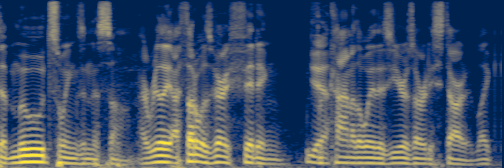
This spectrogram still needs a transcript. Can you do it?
the mood swings in this song. I really I thought it was very fitting Yeah. for kind of the way this year's already started. Like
